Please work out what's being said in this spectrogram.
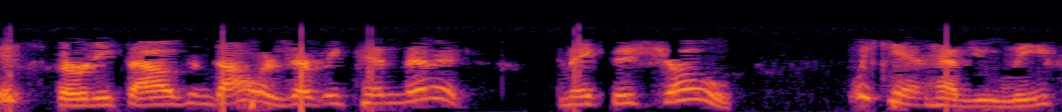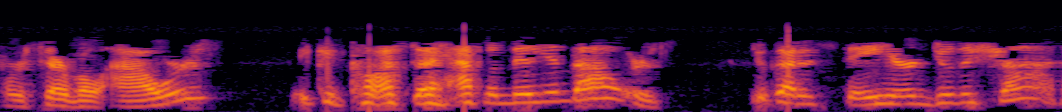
It's thirty thousand dollars every ten minutes to make this show. We can't have you leave for several hours. It could cost a half a million dollars. You got to stay here and do the shot.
